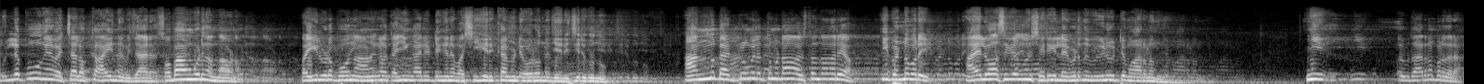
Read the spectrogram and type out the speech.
മുല്ലപ്പൂ ഇങ്ങനെ വെച്ചാലൊക്കെ ആയി എന്ന വിചാരം. സ്വഭാവം കൂടി നന്നാവണം. വൈകിലൂടെ പോകുന്ന ആണുങ്ങൾ കയ്യും കാലിട്ട് ഇങ്ങനെ വശീകരിക്കാൻ വേണ്ടി ഓരോന്ന് ജനിച്ചിരിക്കുന്നു. അന്ന് ബെഡ്റൂമിൽ എത്തുമ്പോൾ അവസ്ഥ എന്താണെന്നറിയാം? ഈ പെണ്ണ് പറയും അയൽവാസികളൊന്നും ശരിയില്ല. ഇവിടുന്ന് വീട് വിട്ട് മാറണമെന്ന് ഇനി ഉദാഹരണം പറഞ്ഞുതരാം.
